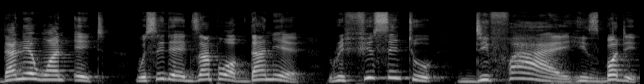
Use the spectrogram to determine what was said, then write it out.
Daniel 1 8, we see the example of Daniel refusing to defy his body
